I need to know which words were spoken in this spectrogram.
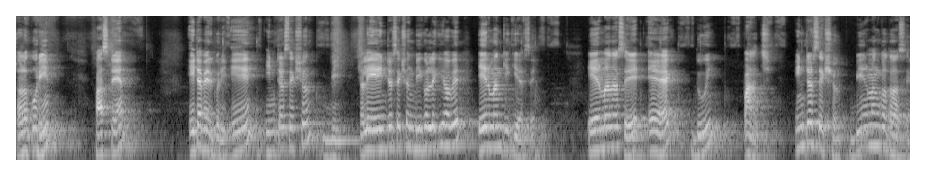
চলো করি। ফার্স্টে এটা বের করি। এ ইন্টারসেকশন বি তাহলে এ ইন্টারসেকশন বি করলে কি হবে? এর মান কি কি আছে? এর মান আছে এক, দুই, পাঁচ। ইন্টারসেকশন বি এর মান কত আছে?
